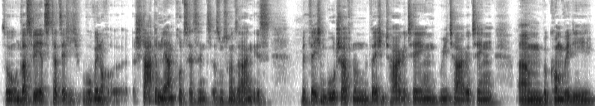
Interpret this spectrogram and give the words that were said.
So, und was wir jetzt tatsächlich, wo wir noch äh, stark im Lernprozess sind, das muss man sagen, ist, mit welchen Botschaften und mit welchem Targeting, Retargeting ähm, bekommen wir die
